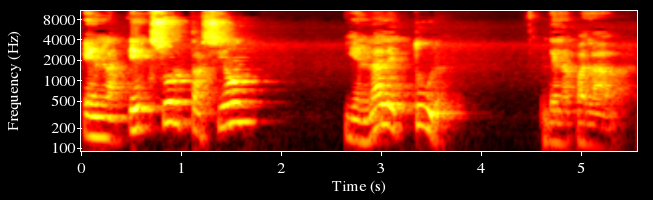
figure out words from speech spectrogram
en la exhortación y en la lectura de la palabra.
